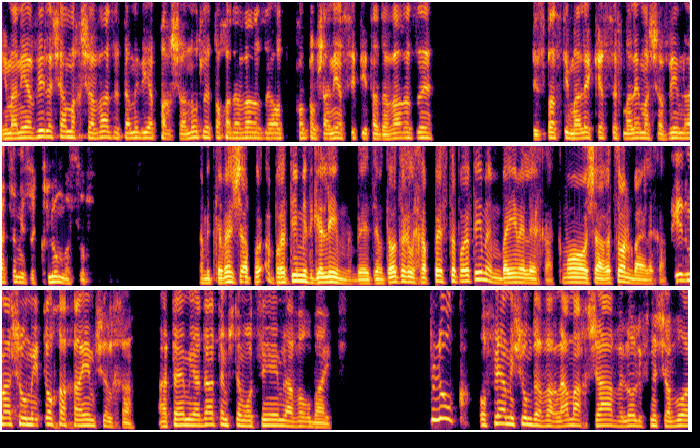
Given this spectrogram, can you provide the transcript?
אם אני אביא לשם מחשבה, זה תמיד יהיה פרשנות לתוך הדבר הזה. עוד כל פעם שאני עשיתי את הדבר הזה, בזבזתי מלא כסף, מלא משאבים, לא יצא מזה כלום בסוף. אתה מתכוון שהפרטים מתגלים בעצם, אתה לא צריך לחפש את הפרטים, הם באים אליך, כמו שהרצון בא אליך. תגיד משהו מתוך החיים שלך. אתם ידעתם שאתם רוצים לעבור בית. פלוק הופיע משום דבר, למה עכשיו ולא לפני שבוע?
